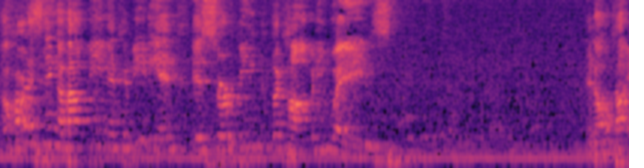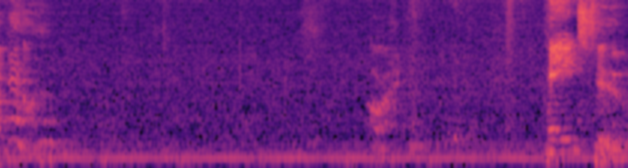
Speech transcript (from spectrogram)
the hardest thing about being a comedian is surfing the comedy waves. It all died down. All right. Page two.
